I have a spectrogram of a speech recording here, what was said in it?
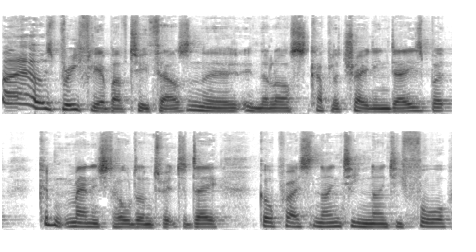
well, it was briefly above 2000 uh, in the last couple of trading days, but couldn't manage to hold on to it today. Gold price 1994,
